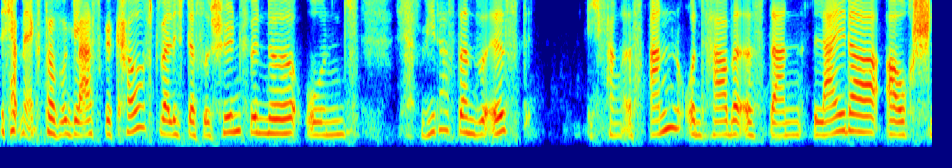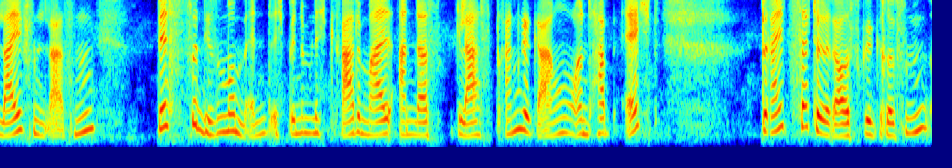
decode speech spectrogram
Ich habe mir extra so ein Glas gekauft, weil ich das so schön finde. Und ja, wie das dann so ist, ich fange es an und habe es dann leider auch schleifen lassen, bis zu diesem Moment. Ich bin nämlich gerade mal an das Glas drangegangen und habe echt drei Zettel rausgegriffen,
